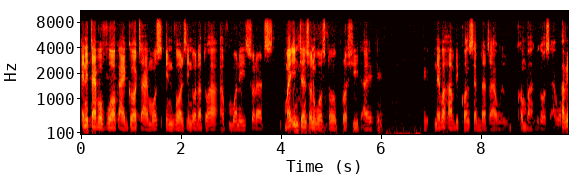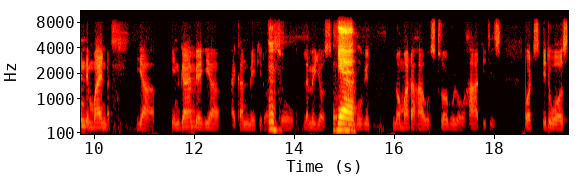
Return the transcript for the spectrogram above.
any type of work I got, I must involve in order to have money. So that my intention was to proceed. I never have the concept that I will come back because I was having the mind that, yeah, in Gambia here, I can't make it. Mm. So let me just yeah moving, no matter how struggle or hard it is. But it was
